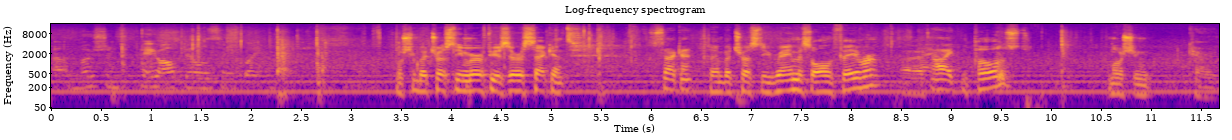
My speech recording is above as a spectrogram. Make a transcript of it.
Uh, Motion to pay all bills and claims. Motion by trustee Murphy, is there a second? Second. Second by trustee Ramus, all in favor? Aye. Opposed? Motion carried.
